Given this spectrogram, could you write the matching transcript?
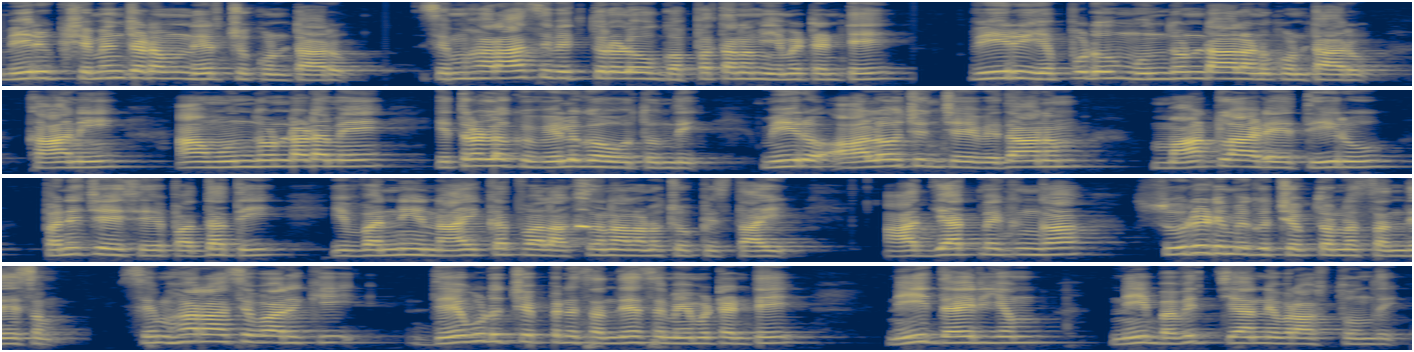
మీరు క్షమించడం నేర్చుకుంటారు. సింహరాశి వ్యక్తులలో గొప్పతనం ఏమిటంటే వీరు ఎప్పుడూ ముందుండాలనుకుంటారు. కానీ ఆ ముందుండడమే ఇతరులకు వెలుగు అవుతుంది మీరు ఆలోచించే విధానం మాట్లాడే తీరు పనిచేసే పద్ధతి ఇవన్నీ నాయకత్వ లక్షణాలను చూపిస్తాయి. ఆధ్యాత్మికంగా సూర్యుడు మీకు చెప్తున్న సందేశం. సింహరాశి వారికి దేవుడు చెప్పిన సందేశం ఏమిటంటే నీ ధైర్యం నీ భవిత్యాన్ని వ్రాస్తుంది.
